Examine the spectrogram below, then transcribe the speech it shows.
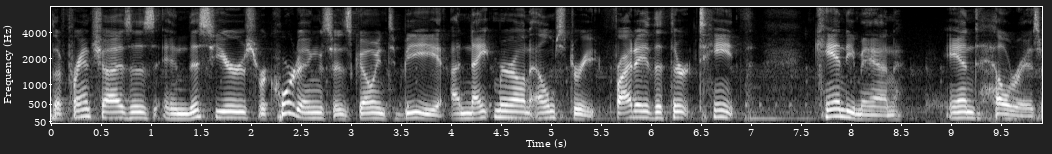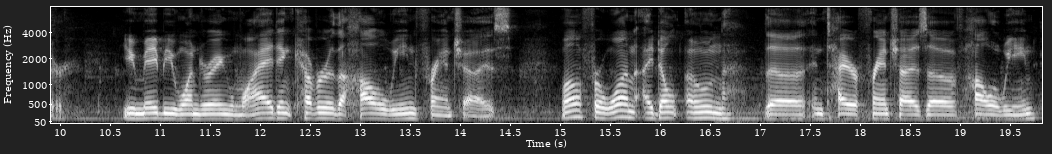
The franchises in this year's recordings is going to be A Nightmare on Elm Street, Friday the 13th, Candyman, and Hellraiser. You may be wondering why I didn't cover the Halloween franchise. Well, for one, I don't own the entire franchise of Halloween.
